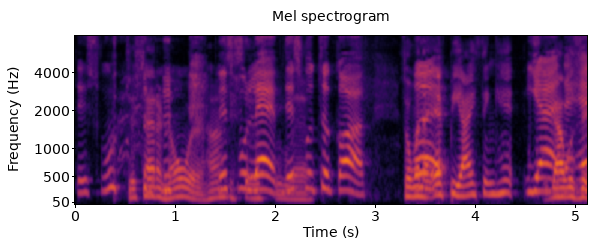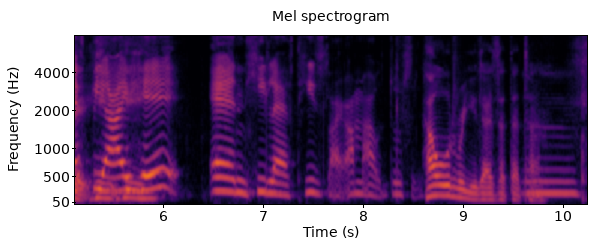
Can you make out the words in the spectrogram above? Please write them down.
This fool just out of nowhere, huh? This fool left. This fool took off. so when But- the FBI thing hit, yeah, that the was it. He- FBI he- hit and he left. He's like, I'm out, deuces. How old were you guys at that time? Mm,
